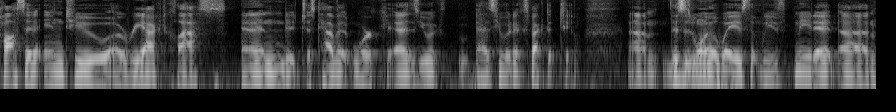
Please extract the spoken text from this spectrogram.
toss it into a React class, and just have it work as you as you would expect it to. Um, this is one of the ways that we've made it uh,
